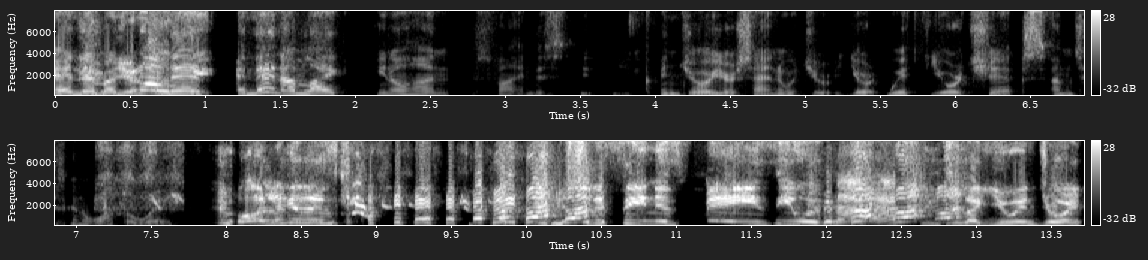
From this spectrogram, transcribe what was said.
And then my you know, and then, we- and then I'm like, you know, hun, it's fine. This enjoy your sandwich, your your with your chips. I'm just gonna walk away. Oh, look at this guy. you should have seen his face. He was not. He's like, you enjoy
